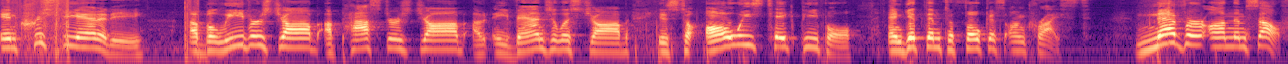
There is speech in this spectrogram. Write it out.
In Christianity, a believer's job, a pastor's job, an evangelist's job is to always take people and get them to focus on Christ, never on themselves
